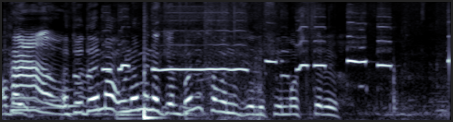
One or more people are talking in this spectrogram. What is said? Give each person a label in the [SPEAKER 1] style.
[SPEAKER 1] אבל אתה יודע מה? הוא לא מנגן, בוא נכוון את זה לפי מה שצריך.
